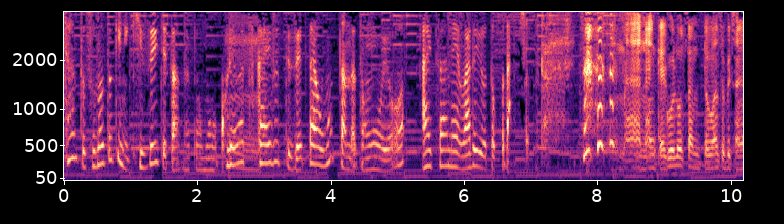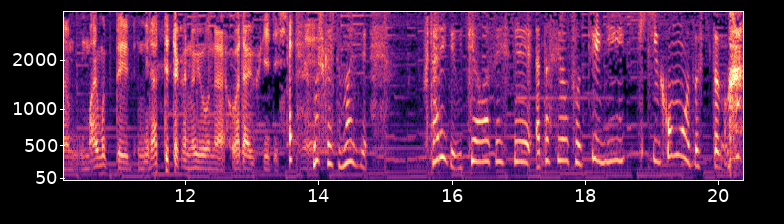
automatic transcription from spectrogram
ちゃんとその時に気づいてたんだと思う。これは使えるって絶対思ったんだと思うよ。あいつはね、悪い男だ。そっか。まあなんか五郎さんとわさびさん前もって狙ってたかのような話題振りでしたね。もしかしてマジで、二人で打ち合わせして、私をそっちに引き込もうとしてたのかな。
